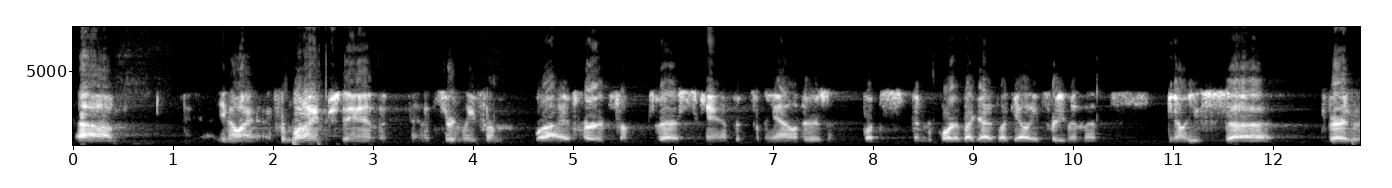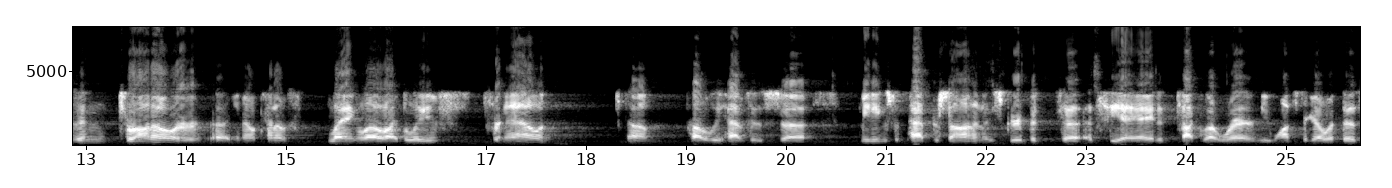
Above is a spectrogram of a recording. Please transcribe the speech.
Um, you know, I, from what I understand, and certainly from what I've heard from Tavares' camp and from the Islanders and what's been reported by guys like Elliotte Friedman that you know he's uh, Tavares in Toronto or uh, you know kind of laying low, I believe, for now, and um, probably have his uh, meetings with Pat Brisson and his group at uh, at CAA to talk about where he wants to go with this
